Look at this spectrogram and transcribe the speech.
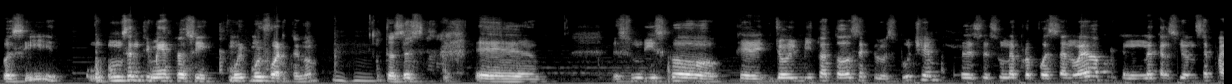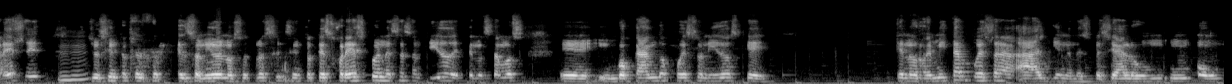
pues sí, un, un sentimiento así, muy, muy fuerte, ¿no? Entonces, eh, es un disco que yo invito a todos a que lo escuchen. Es, es una propuesta nueva porque ninguna canción se parece. Yo siento que el, el sonido de nosotros, siento que es fresco en ese sentido, de que no estamos eh, invocando pues sonidos que, que nos remitan pues a, a alguien en especial o un, un- un-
